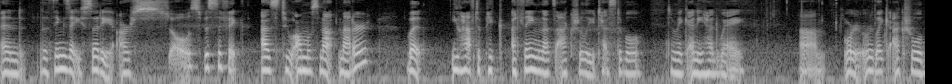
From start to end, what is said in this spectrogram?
and the things that you study are so specific as to almost not matter but you have to pick a thing that's actually testable to make any headway um, or or like actual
